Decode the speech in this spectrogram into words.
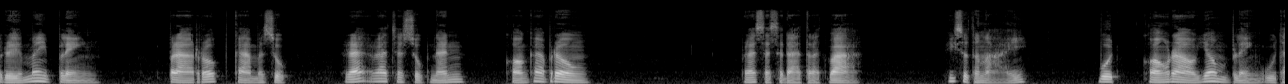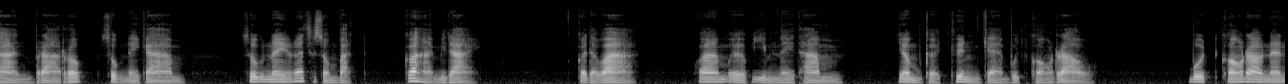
หรือไม่เปล่ง ปรารบการมสุขและราชสุขนั้น ของข้าพระองค์ พระสัสดาตรัสว่า ภิกษุทั้งหลาย บุตรของเราย่อมเปล่งอุทานปรารบสุขในกาม สุขในราชสมบัติก็หาไม่ได้ ก็แต่ว่า ความเอิบอิ่มในธรรม ย่อมเกิดขึ้นแก่บุตรของเรา บุตรของเรานั้น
